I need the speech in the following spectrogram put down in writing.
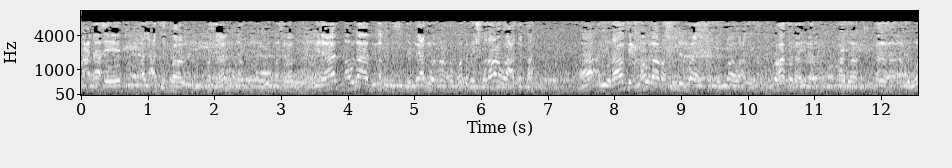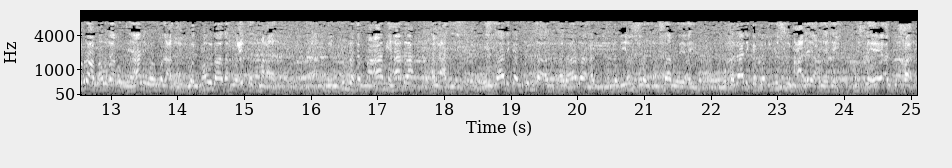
معناه إيه؟ العتيق. فمثلا نقول مثلا بلال مولى أبي بكر الصديق. يعني أبو بكر اشتراه واعتقه. ابي رافع مولى رسول الله صلى الله عليه وسلم. وهكذا إلى هذا أبو مرة مولى أم هاني وهو العتيق. والمولى له عدة معاني. من جملة المعاني هذا العتيق ولذلك الجملة هذا الذي ينصر الإنسان ويعينه وكذلك الذي يسلم على يديه مثل إيه؟ البخاري.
